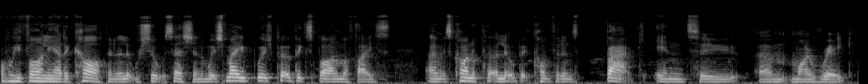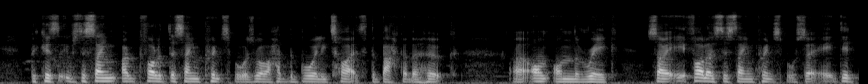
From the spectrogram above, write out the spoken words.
we finally had a carp in a little short session, which made which put a big smile on my face. Um, it's kind of put a little bit confidence back into um, my rig because it was the same. I followed the same principle as well. I had the boilie tight to the back of the hook uh, on on the rig, so it follows the same principle. So it did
